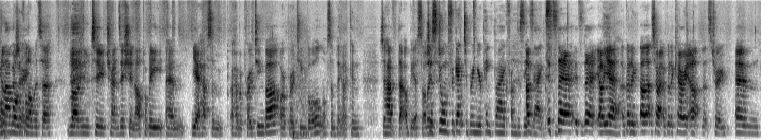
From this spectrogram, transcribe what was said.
kilometre. One kilometre run to transition. I'll probably um yeah have some have a protein bar or a protein ball or something I can so have that'll be a solid. Just don't forget to bring your pink bag from the I've- zigzags. It's there. It's there. Oh yeah, I've got to. Oh, that's right. I've got to carry it up. That's true. Um,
